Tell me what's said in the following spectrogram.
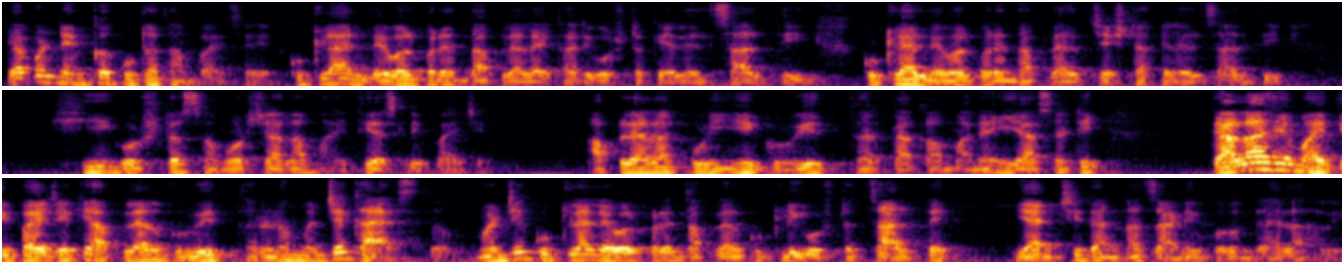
की आपण नेमकं कुठं थांबायचंय? कुठल्या लेवलपर्यंत आपल्याला एखादी गोष्ट केलेली चालती? कुठल्या लेवलपर्यंत आपल्याला चेष्टा केलेली चालती? ही गोष्ट समोरच्याला माहिती असली पाहिजे. आपल्याला कुणीही गृहीत धरता कामा नये. यासाठी त्याला हे माहिती पाहिजे की आपल्याला गृहीत धरणं म्हणजे काय असतं? म्हणजे कुठल्या लेवलपर्यंत आपल्याला कुठली गोष्ट चालते? यांची त्यांना जाणीव करून द्यायला हवी.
